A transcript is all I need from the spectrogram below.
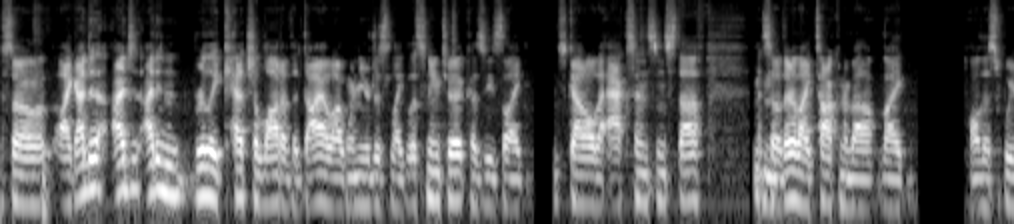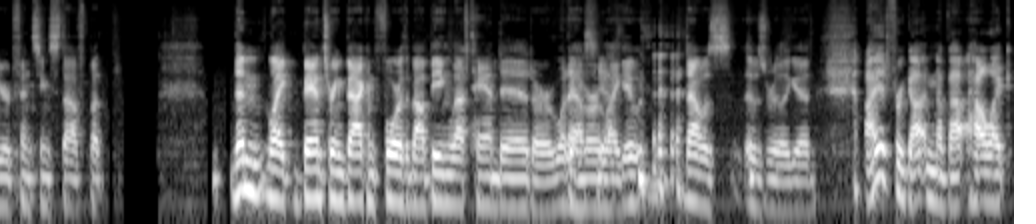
So like I did, I just I didn't really catch a lot of the dialogue when you're just like listening to it because he's like he's got all the accents and stuff, and Mm-hmm. so they're like talking about like all this weird fencing stuff, but them like bantering back and forth about being left-handed or whatever. yeah. Like it, that was it was really good. I had forgotten about how like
